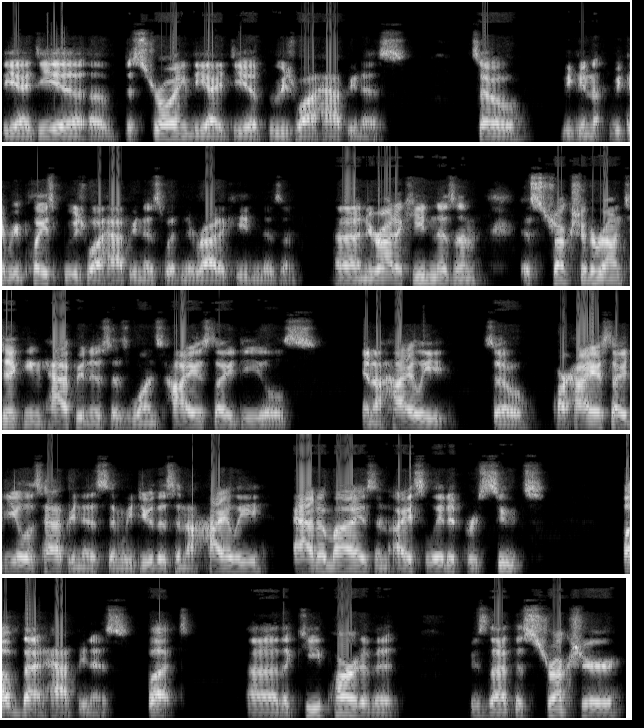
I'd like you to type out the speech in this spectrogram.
the idea of destroying the idea of bourgeois happiness. So we can we can replace bourgeois happiness with neurotic hedonism. Uh, neurotic hedonism is structured around taking happiness as one's highest ideals in a highly so our highest ideal is happiness, and we do this in a highly atomized and isolated pursuit of that happiness. But uh, the key part of it is that the structure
